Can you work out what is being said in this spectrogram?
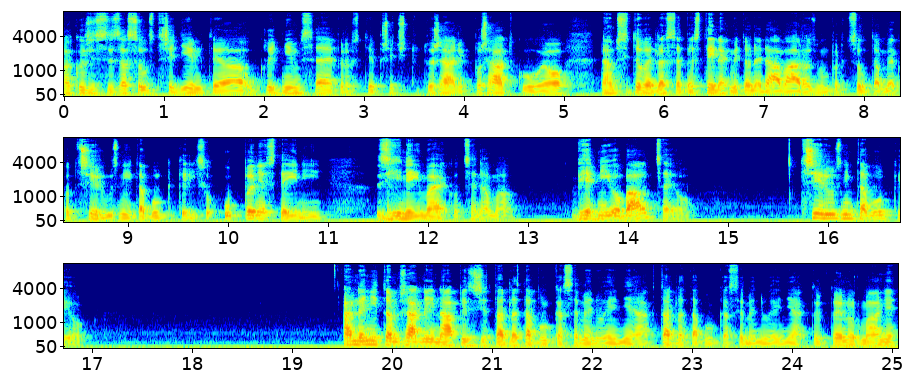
jakože se zasoustředím, a uklidním se, prostě přečtu to řádek pořádku, jo, dám si to vedle sebe, stejně mi to nedává rozum, protože jsou tam jako tři různé tabulky, které jsou úplně stejné, s jinýma jako cenama. V jedné obálce, jo. Tři různé tabulky, jo. A není tam žádný nápis, že tahle tabulka se jmenuje nějak, tahle tabulka se jmenuje nějak. To, to je normálně,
